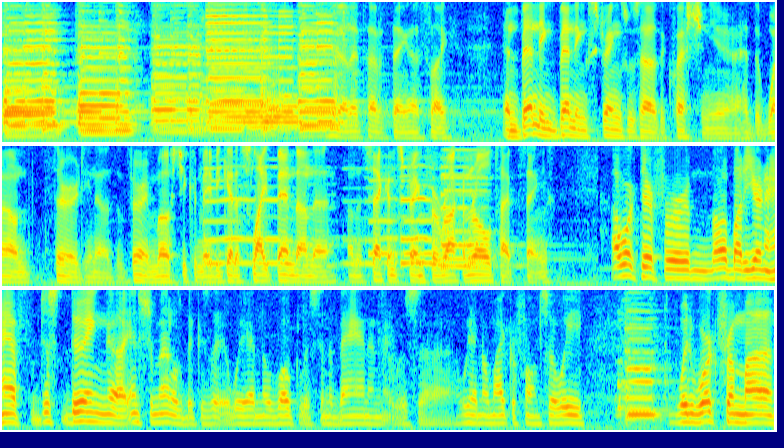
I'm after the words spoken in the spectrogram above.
you know, that type of thing. That's like, and bending, bending strings was out of the question, you know, I had the wound third, you know, the very most you could maybe get a slight bend on the, on the second string for rock and roll type things. I worked there for um, about a year and a half just doing uh, instrumentals because we had no vocalists in the band and it was, uh, we had no microphone. So we would work from uh,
